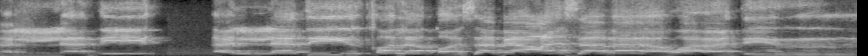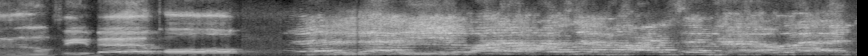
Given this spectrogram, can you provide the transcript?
الذي الذي خلق سبع سماوات طباقا الذي خلق سبع سماوات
